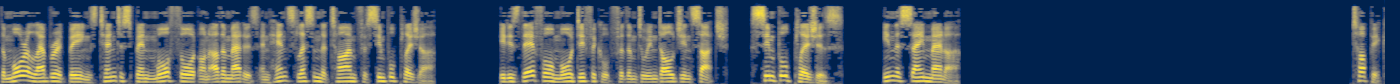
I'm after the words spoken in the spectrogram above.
The more elaborate beings tend to spend more thought on other matters and hence lessen the time for simple pleasure. It is therefore more difficult for them to indulge in such simple pleasures in the same manner. Topic:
